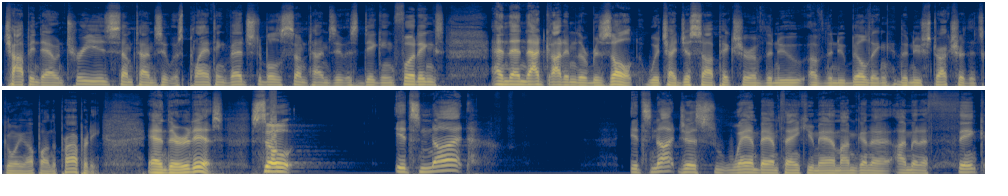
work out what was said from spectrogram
chopping down trees, sometimes it was planting vegetables, sometimes it was digging footings, and then that got him the result, which I just saw a picture of the new of the new building, the new structure that's going up on the property, and there it is. So it's not it's not just wham bam thank you ma'am. I'm gonna i'm gonna think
